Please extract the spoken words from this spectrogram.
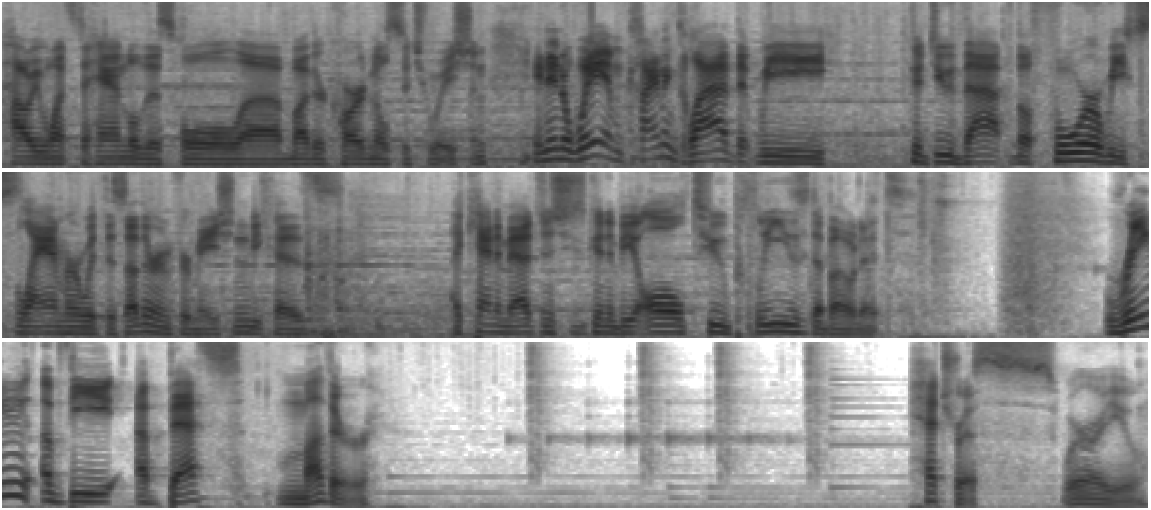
how he wants to handle this whole uh, Mother Cardinal situation. And in a way, I'm kind of glad that we could do that before we slam her with this other information because I can't imagine she's gonna be all too pleased about it. Ring of the Abbess Mother. Petrus, where are you?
